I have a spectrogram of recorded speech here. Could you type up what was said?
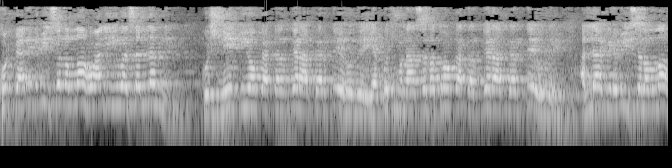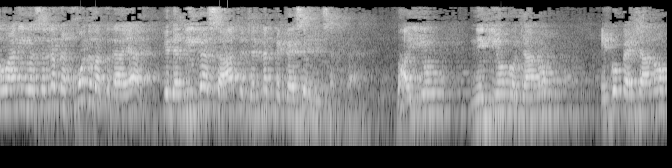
خود پیارے نبی صلی اللہ علیہ وسلم نے کچھ نیکیوں کا تذکرہ کرتے ہوئے یا کچھ مناسبتوں کا تذکرہ کرتے ہوئے اللہ کے نبی صلی اللہ علیہ وسلم نے خود بتلایا کہ نبی کا ساتھ جنت میں کیسے مل سکتا ہے؟ بھائیوں، نیکیوں کو جانو، ان کو پہچانو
